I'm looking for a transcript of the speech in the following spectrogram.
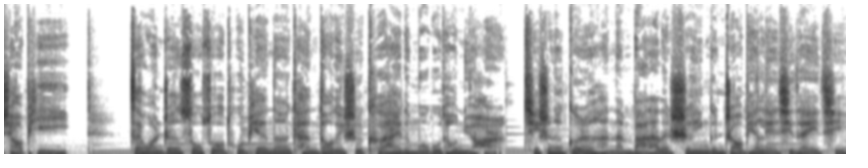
小皮，在网站搜索图片呢，看到的是可爱的蘑菇头女孩。其实呢，个人很难把她的声音跟照片联系在一起，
